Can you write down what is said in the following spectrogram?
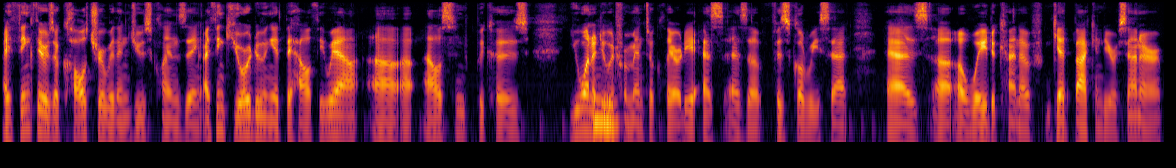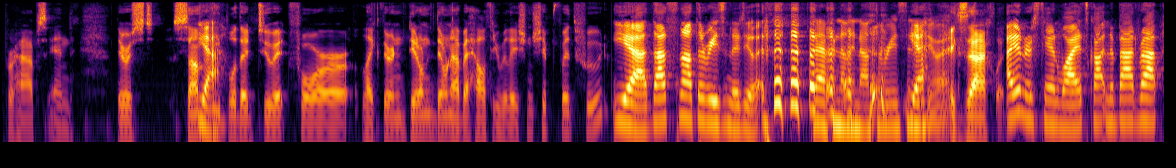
I think there's a culture within juice cleansing. I think you're doing it the healthy way, uh, uh, Allison, because you want to mm-hmm. do it mm-hmm. for mental clarity as, as a physical reset, as a, a way to kind of get back into your center, perhaps. And there's some Yeah. people that do it for like they're they don't they don't have a healthy relationship with food. Yeah, that's not the reason to do it. Definitely not the reason Yeah. to do it. Exactly. I understand why it's gotten a bad rap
